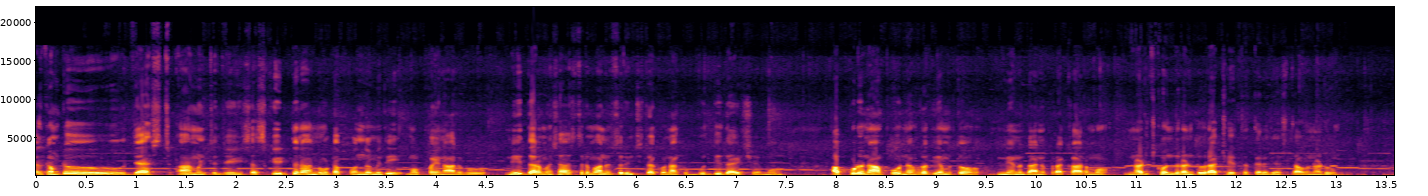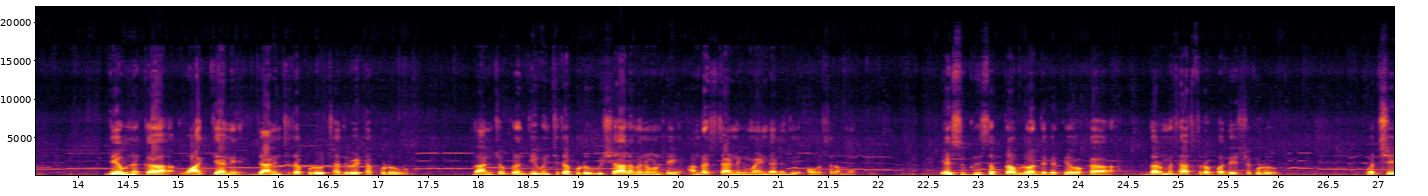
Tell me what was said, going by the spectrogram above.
Welcome to just minute Jesus కీర్తన నూట పంతొమ్మిది ముప్పై నాలుగు. నీ ధర్మశాస్త్రము అనుసరించుటకు నాకు బుద్ధి దయచేయము. అప్పుడు నా పూర్ణ హృదయంతో నేను దాని ప్రకారము నడుచుకుందునంటూ రచయిత తెలియజేస్తూ ఉన్నాడు. దేవుని యొక్క వాక్యాన్ని ధ్యానించేటప్పుడు చదివేటప్పుడు దాని చొప్పున జీవించేటప్పుడు విశాలమైనటువంటి అండర్స్టాండింగ్ మైండ్ అనేది అవసరము. యేసుక్రీస్తు ప్రభుల వారి దగ్గరికి ఒక ధర్మశాస్త్రోపదేశకుడు వచ్చి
